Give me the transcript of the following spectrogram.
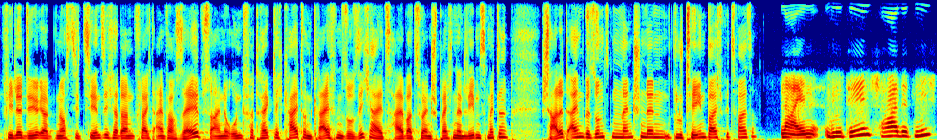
Viele diagnostizieren sich ja dann vielleicht einfach selbst eine Unverträglichkeit und greifen so sicherheitshalber zu entsprechenden Lebensmitteln. Schadet einem gesunden Menschen denn Gluten beispielsweise? Nein, Gluten schadet nicht,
